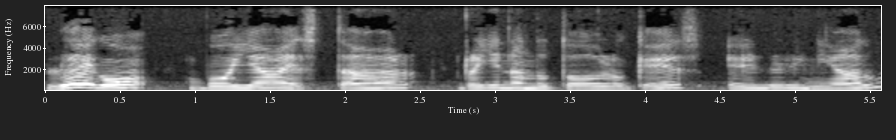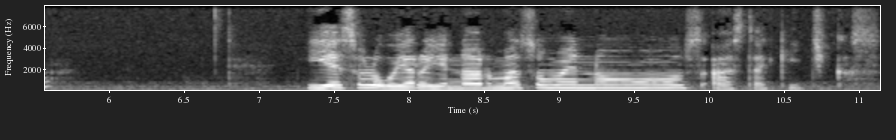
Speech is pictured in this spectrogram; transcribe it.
Luego voy a estar rellenando todo lo que es el delineado. Y eso lo voy a rellenar más o menos hasta aquí chicas.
